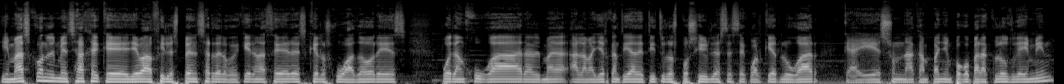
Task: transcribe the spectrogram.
y más con el mensaje que lleva Phil Spencer de lo que quieren hacer es que los jugadores puedan jugar a la mayor cantidad de títulos posibles desde cualquier lugar, que ahí es una campaña un poco para cloud gaming,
